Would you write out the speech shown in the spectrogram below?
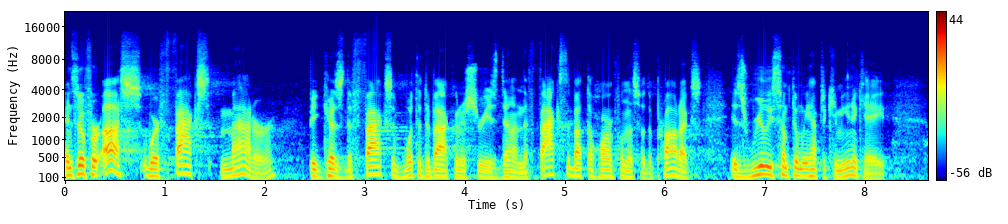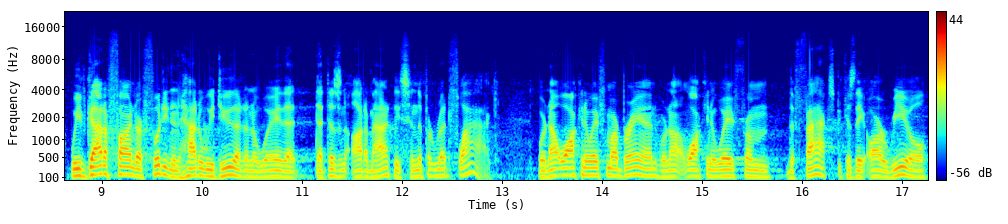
and so for us where facts matter because the facts of what the tobacco industry has done the facts about the harmfulness of the products is really something we have to communicate we've got to find our footing and how do we do that in a way that, that doesn't automatically send up a red flag we're not walking away from our brand. We're not walking away from the facts because they are real.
